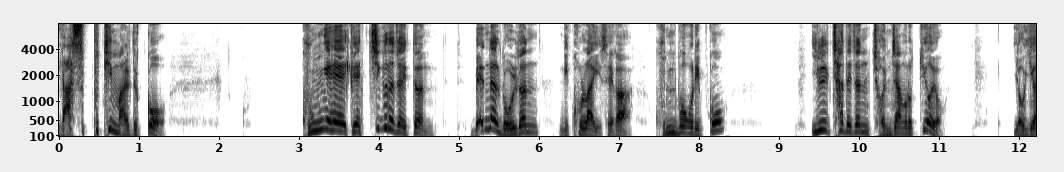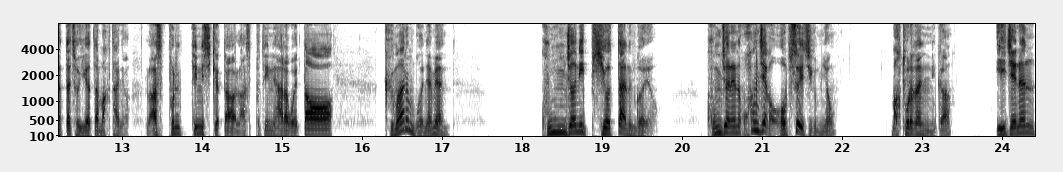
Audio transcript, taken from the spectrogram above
라스푸틴 말 듣고 궁에 그냥 찌그러져 있던 맨날 놀던 니콜라 2세가 군복을 입고 1차 대전 전장으로 뛰어요. 여기 갔다 저기 갔다 막 다녀. 라스푸틴이 시켰다. 라스푸틴이 하라고 했다. 그 말은 뭐냐면 궁전이 비었다는 거예요. 궁전에는 황제가 없어요, 지금요. 막 돌아다니니까. 이제는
